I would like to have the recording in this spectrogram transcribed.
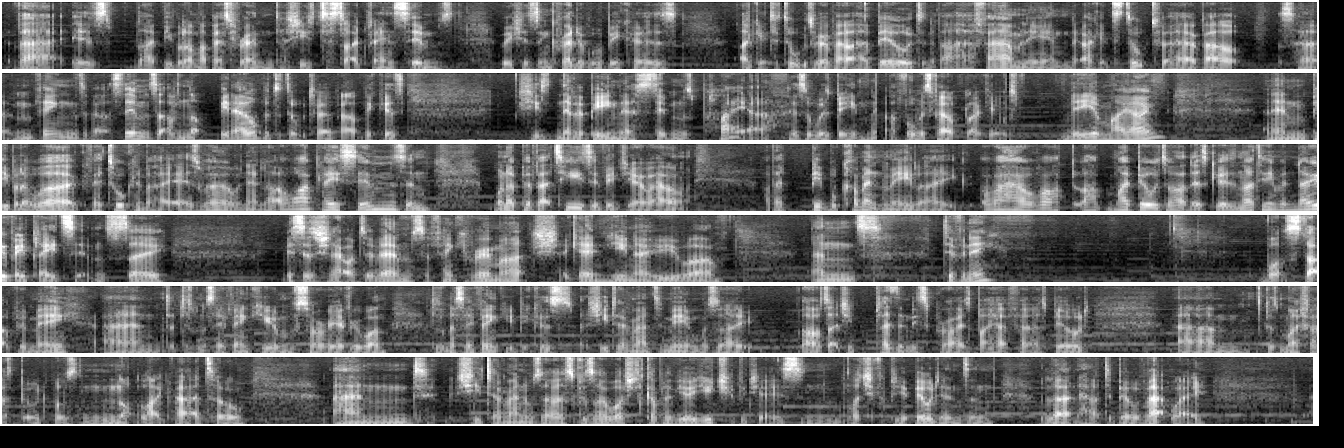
that is like people like my best friend, she's just started playing Sims, which is incredible because I get to talk to her about her builds and about her family, and I get to talk to her about certain things about Sims that I've not been able to talk to her about because she's never been a Sims player. It's always been, I've always felt like it was me and my own. And then people at work, they're talking about it as well, and they're like, oh, I play Sims. And when I put that teaser video out, I've had people comment to me like, oh, "Wow, my builds aren't as good," and I didn't even know they played Sims. So this is a shout out to them. So thank you very much. Again, you know who you are. And Tiffany, what stuck with me, and I just want to say thank you. I'm sorry, everyone. I just want to say thank you because she turned around to me and was like, I was actually pleasantly surprised by her first build because um, my first build was not like that at all and she turned around and was like, "That's because I watched a couple of your YouTube videos and watched a couple of your buildings and learned how to build that way."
